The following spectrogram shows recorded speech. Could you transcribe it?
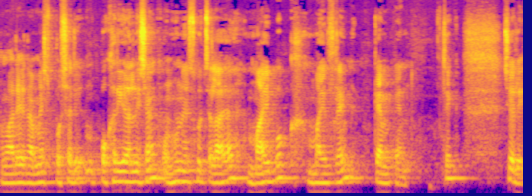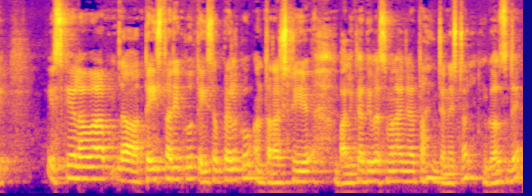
हमारे रमेश पोखरियाल निशंक, उन्होंने इसको चलाया है। My book my friend campaign ठीक? चलिए, इसके अलावा तेईस तारीख को, तेईस अप्रैल को अंतर्राष्ट्रीय बालिका दिवस मनाया जाता है इंटरनेशनल गर्ल्स डे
